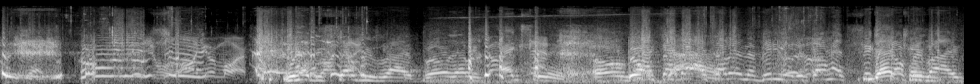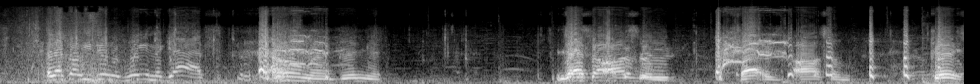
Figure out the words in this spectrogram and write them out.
1 is inbound for. Visual on your mark. You had the self revive, bro. That was excellent. Oh Bro, my I saw that. I saw that in the video. This guy had six That self can- revives, and that's all he did was wait in the gas. Oh my goodness. That's awesome. dude. That is awesome. Good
